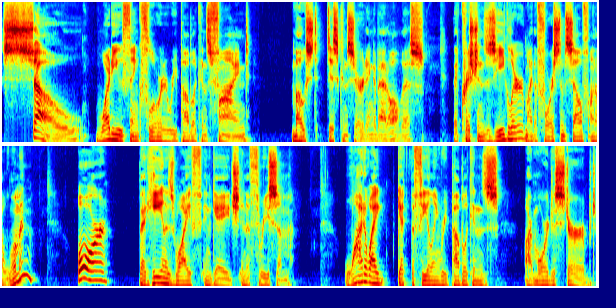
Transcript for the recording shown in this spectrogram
So, what do you think Florida Republicans find most disconcerting about all this? That Christian Ziegler might have forced himself on a woman? Or that he and his wife engaged in a threesome why do I get the feeling Republicans are more disturbed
